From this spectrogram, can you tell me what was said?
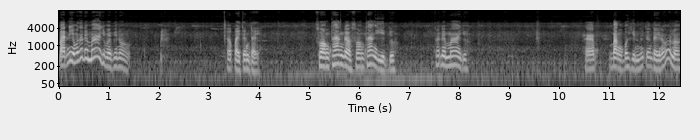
บาดนี้มันต้องได้มาอยู่ไหมพี่น้องเราไปจังใดซองทางเดียวซองทางอีกอยู่ถ้าได้มาอยู่หาบังบ่เห็นหรือจังใดเนาะเนาะ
